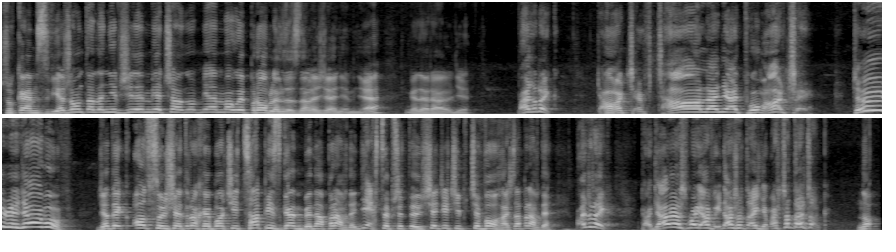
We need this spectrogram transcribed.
szukałem zwierząt, ale nie wziąłem miecza, no miałem mały problem ze znalezieniem, nie? Generalnie. Patryk, to cię wcale nie tłumaczy. Ty mi nie mów. Dziadek, odsuń się trochę, bo ci capi z gęby, naprawdę, nie chcę przy tym siedzieć i cię wąchać, naprawdę. Patryk, to nie jest moja wina, że tutaj nie masz szczoteczek. No,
